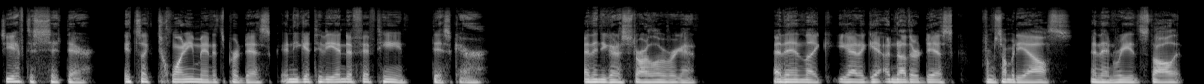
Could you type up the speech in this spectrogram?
So you have to sit there. It's like 20 minutes per disc, and you get to the end of 15, disc error. And then you got to start all over again. And then like you got to get another disc from somebody else and then reinstall it.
